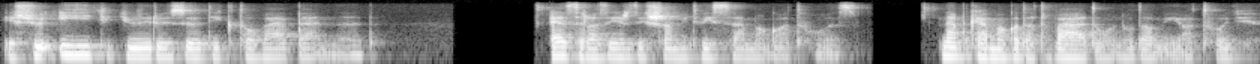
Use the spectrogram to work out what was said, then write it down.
És ő így gyűrűződik tovább benned. Ezzel az érzés, amit viszel magadhoz. Nem kell magadat vádolnod amiatt, hogy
